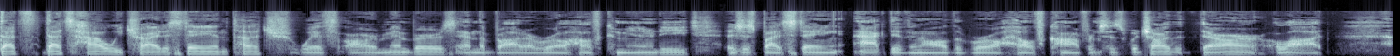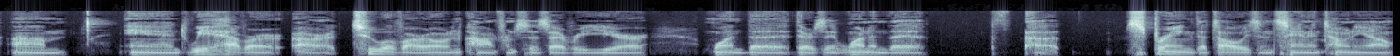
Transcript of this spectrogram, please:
that's that's how we try to stay in touch with our members and the broader rural health community is just by staying active in all the rural health conferences, which are there are a lot. Um, and we have our, our two of our own conferences every year. One the there's a one in the uh, spring that's always in San Antonio,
